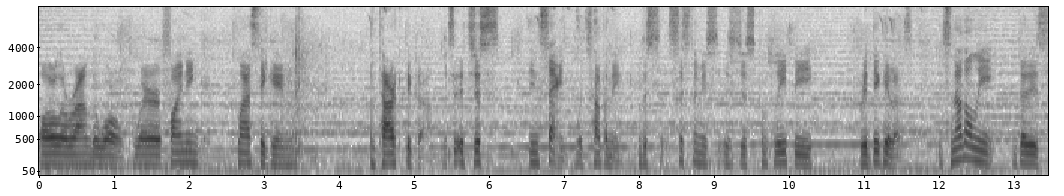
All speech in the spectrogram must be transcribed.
all around the world we're finding plastic in antarctica it's, it's just insane what's happening. This system is, is just completely ridiculous. It's not only that it's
